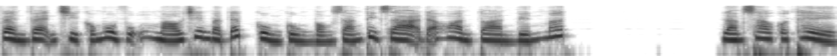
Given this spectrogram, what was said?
vẻn vẹn chỉ có một vũng máu trên mặt đất cùng cùng bóng dáng tịch dạ đã hoàn toàn biến mất. Làm sao có thể?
